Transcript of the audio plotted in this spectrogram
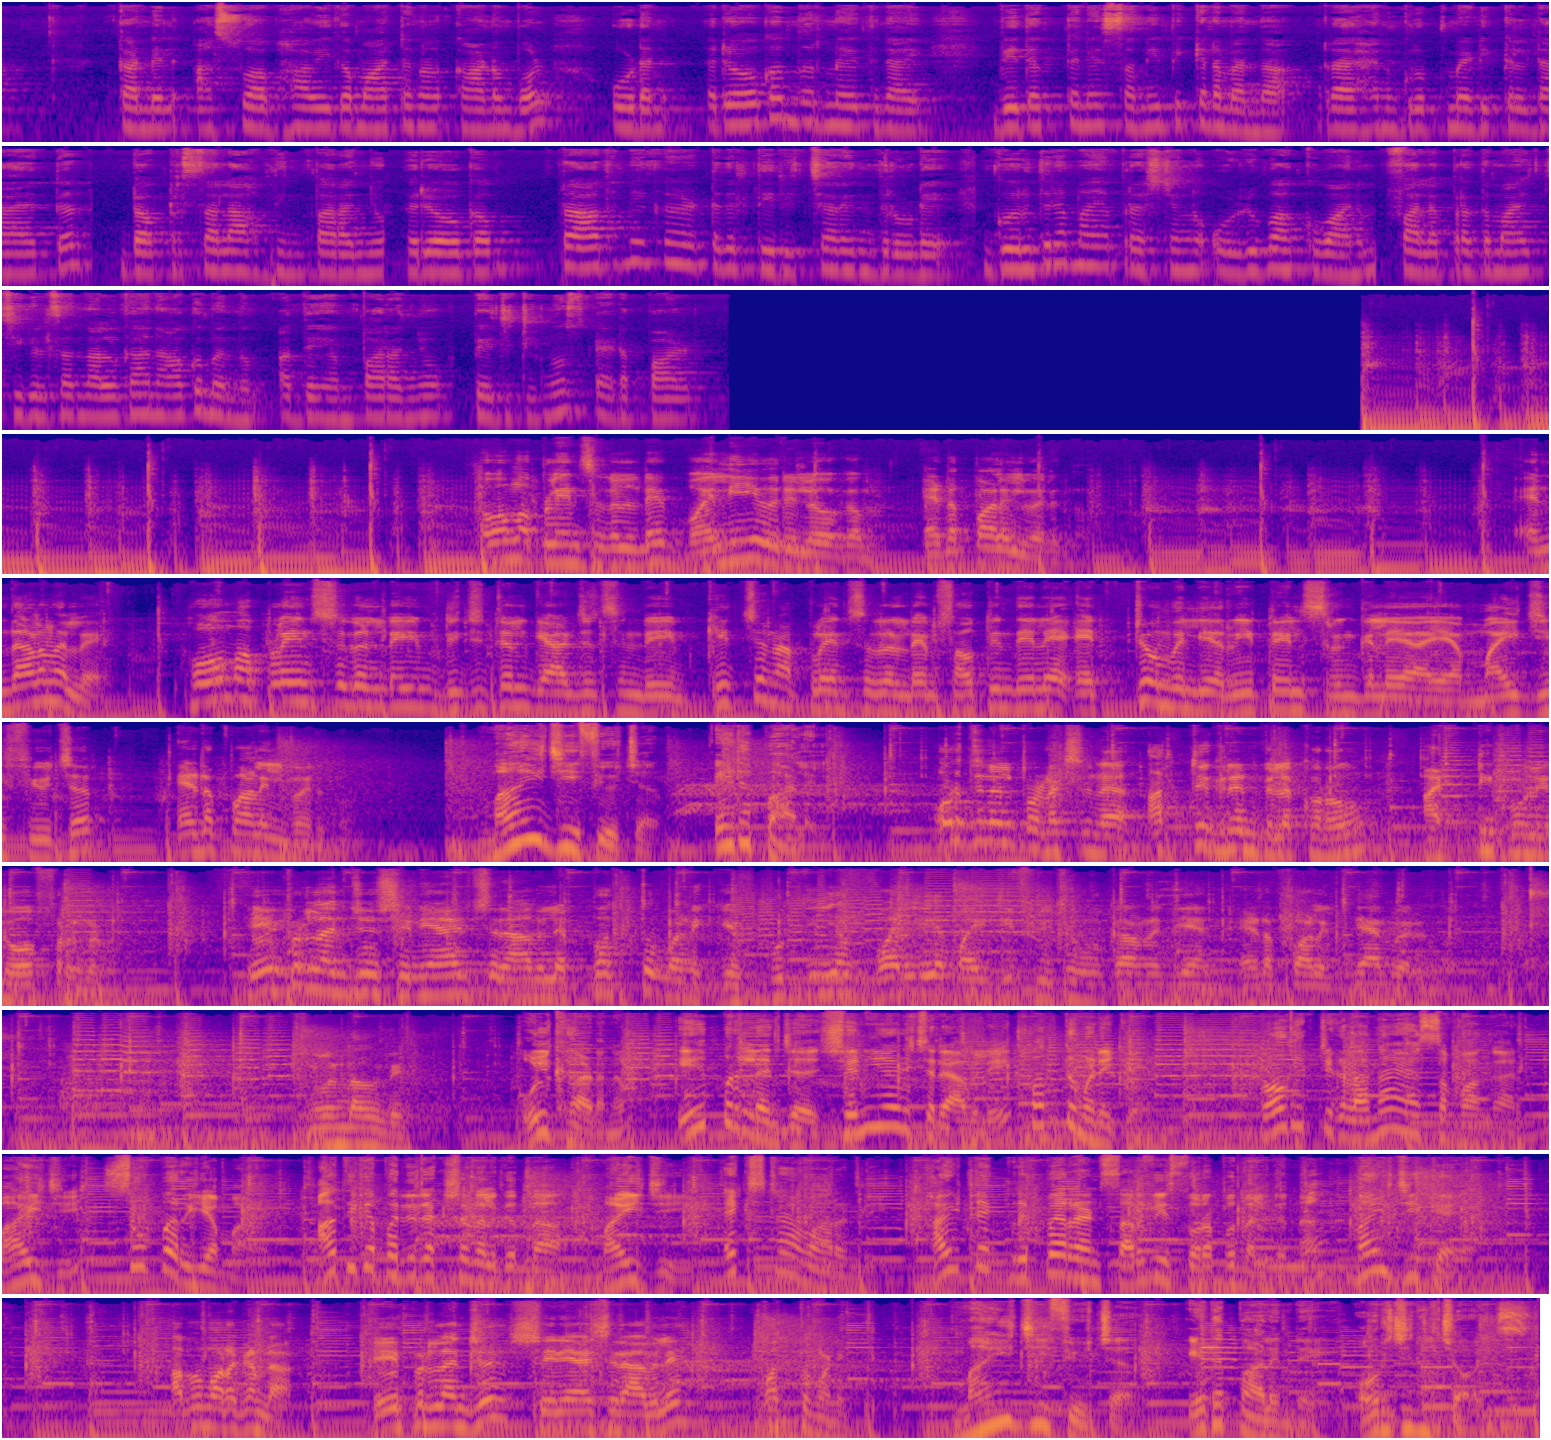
കണ്ണിൽ അസ്വാഭാവിക മാറ്റങ്ങൾ കാണുമ്പോൾ ഉടൻ രോഗനിർണയത്തിനായി വിദഗ്ധനെ സമീപിക്കണമെന്ന് റഹൻ group medical director doctor Salahuddin പറഞ്ഞു. രോഗം പ്രാഥമിക ഘട്ടത്തിൽ തിരിച്ചറിയുന്നതിലൂടെ ഗുരുതരമായ പ്രശ്നങ്ങൾ ഒഴിവാക്കുവാനും ഫലപ്രദമായ ചികിത്സ നൽകാനാകുമെന്നും അദ്ദേഹം പറഞ്ഞു. പെജിറ്റി ന്യൂസ് എടപ്പാൾ. ഹോം അപ്ലയൻസുകളുടെ വലിയൊരു ലോകം എടപ്പാളിൽ വരുന്നു. എന്താണെന്നല്ലേ? ഹോം അപ്ലയൻസുകളുടെയും ഡിജിറ്റൽ ഗാഡ്ജറ്റ്സിന്റെയും കിച്ചൺ അപ്ലയൻസുകളുടെയും സൗത്ത് ഇന്ത്യയിലെ ഏറ്റവും വലിയ റീറ്റെയിൽ ശൃംഖലയായ മൈജി ഫ്യൂച്ചർ എടപ്പാളിൽ വരുന്നു. മൈ ജി ഫ്യൂച്ചർ എടപ്പാളിൽ. ഒറിജിനൽ പ്രൊഡക്ഷന് അത്യുഗ്രൻ വിലക്കുറവും അടിപൊളി ഓഫറുകളും. ഏപ്രിൽ അഞ്ച് ശനിയാഴ്ച രാവിലെ പത്ത് മണിക്ക് പുതിയ വലിയ മൈജി ഫ്യൂച്ചർ ഉദ്ഘാടനം ചെയ്യാൻ എടപ്പാളിൽ ഞാൻ വരുന്നു. നിങ്ങളുണ്ടാവില്ലേ? ഉദ്ഘാടനം ഏപ്രിൽ അഞ്ച് ശനിയാഴ്ച രാവിലെ പത്ത് മണിക്ക്. പ്രോഡക്റ്റുകൾ അനായാസം വാങ്ങാൻ myG super E M I. അധിക പരിരക്ഷ നൽകുന്ന myG extra warranty. Hitech repair and service ഉറപ്പ് നൽകുന്ന മൈജി കെയർ അപ്പൊ മറക്കണ്ട. ഏപ്രിൽ അഞ്ച് ശനിയാഴ്ച രാവിലെ പത്ത് മണിക്ക് മൈജി ഫ്യൂച്ചർ ഇടപ്പാളിന്റെ ഒറിജിനൽ ചോയ്സ്.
